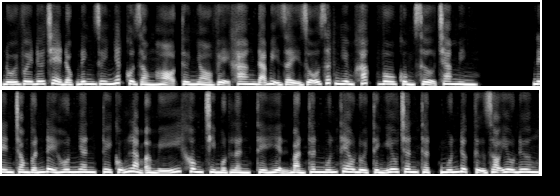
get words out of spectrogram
Đối với đứa trẻ độc đinh duy nhất của dòng họ từ nhỏ vệ Khang đã bị dạy dỗ rất nghiêm khắc vô cùng sợ cha mình. Nên trong vấn đề hôn nhân tuy cũng làm ẩm ý không chỉ một lần thể hiện bản thân muốn theo đuổi tình yêu chân thật, muốn được tự do yêu đương,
